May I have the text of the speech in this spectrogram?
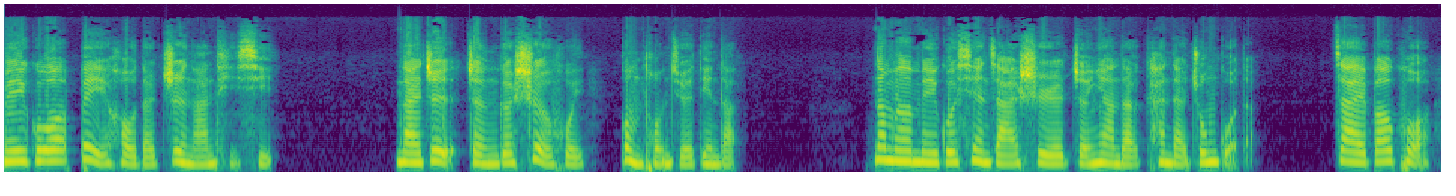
美国背后的智囊体系，乃至整个社会共同决定的。那么，美国现在是怎样的看待中国的？在包括《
